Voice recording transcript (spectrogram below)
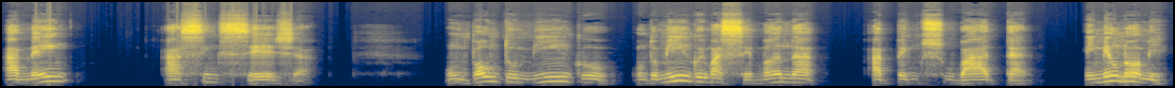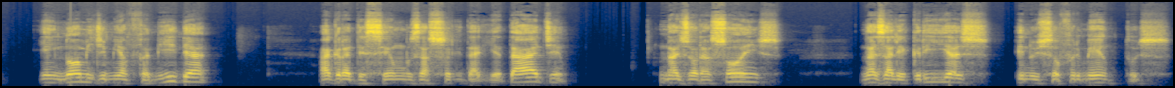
Amém. Assim seja. Um bom domingo, um domingo e uma semana abençoada. Em meu nome e em nome de minha família, agradecemos a solidariedade nas orações, nas alegrias e nos sofrimentos.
